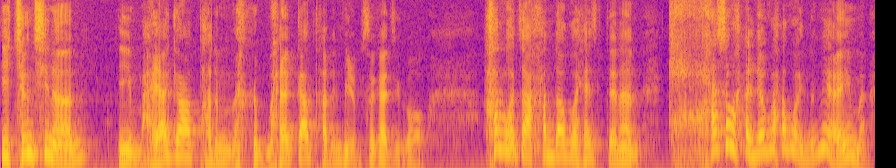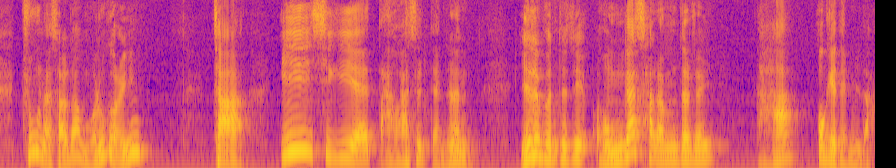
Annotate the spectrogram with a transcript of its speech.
이 정치는 이 마약과 다른 마약과 다름이 없어가지고 하고자 한다고 했을 때는 계속 하려고 하고 있는. 이 죽으나 살다 모르고. 자, 이 시기에 딱 왔을 때는 여러분들이 온갖 사람들을 다 오게 됩니다.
